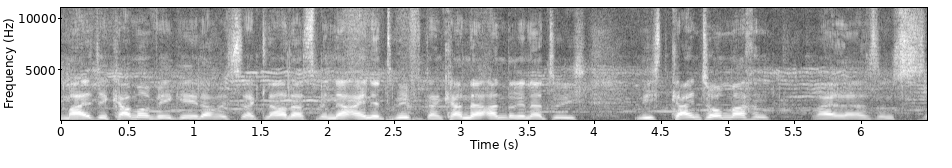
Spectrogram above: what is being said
Malte Kammer WG, da ist ja klar, dass wenn der eine trifft, dann kann der andere natürlich nicht kein Tor machen, weil sonst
